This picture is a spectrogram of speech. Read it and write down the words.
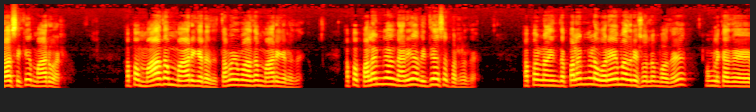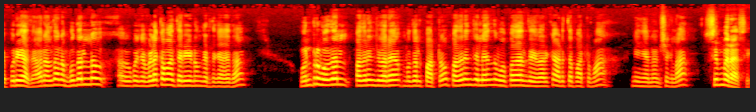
ராசிக்கு மாறுவார். அப்போ மாதம் மாறுகிறது தமிழ் மாதம் மாறுகிறது. அப்போ பலன்கள் நிறையா வித்தியாசப்படுறது. அப்போ நான் இந்த பலன்களை ஒரே மாதிரி சொல்லும்போது உங்களுக்கு அது புரியாது. அதனால தான் நான் முதல்ல கொஞ்சம் விளக்கமாக தெரியணுங்கிறதுக்காக தான். ஒன்று முதல் பதினஞ்சு வரை முதல் பாட்டும் பதினஞ்சுலேருந்து முப்பதாம் தேதி வரைக்கும் அடுத்த பாட்டுமா நீங்கள் நினச்சிக்கலாம். சிம்ம ராசி.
